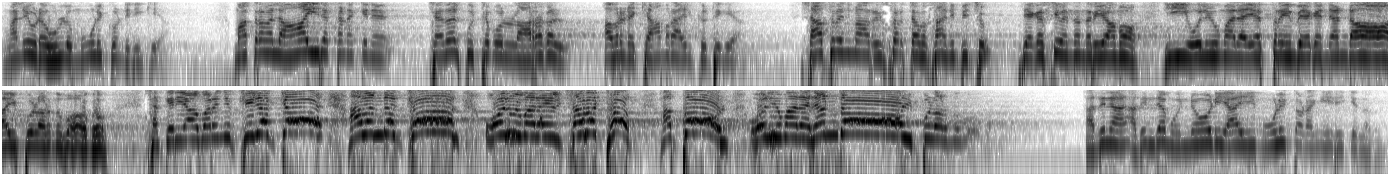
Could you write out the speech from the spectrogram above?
മലയുടെ ഉള്ളിൽ മൂളിക്കൊണ്ടിരിക്കുക മാത്രമല്ല ആയിരക്കണക്കിന് ചെതൽപുറ്റ പോലുള്ള അറകൾ അവരുടെ ക്യാമറയിൽ കിട്ടുകയാണ്. ശാസ്ത്രജ്ഞന്മാർ റിസർച്ച് അവസാനിപ്പിച്ചു. രഹസ്യം എന്തെന്നറിയാമോ? ഈ ഒലിവുമല എത്രയും വേഗം രണ്ടായി പുളർന്നു പോകും. സക്കരിയ പറഞ്ഞു കിഴക്ക് അവന്റെ കാൽ ഒലിവുമലയിൽ ചവിട്ടും. അപ്പോൾ ഒലിവുമല രണ്ടായി പുളർന്നു പോകും. അതിനാ അതിന്റെ മുന്നോടിയായി ഈ മൂളി തുടങ്ങിയിരിക്കുന്നത്.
